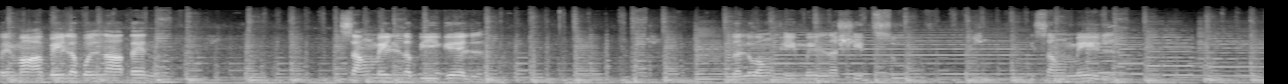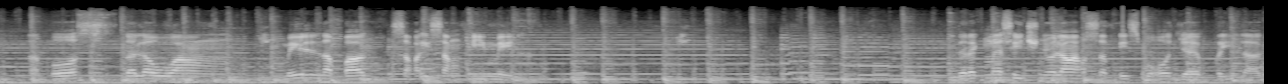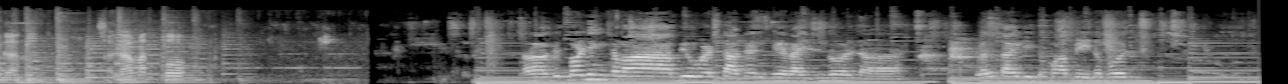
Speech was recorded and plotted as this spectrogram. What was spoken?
pa yung mga available natin. Isang male na beagle. Dalawang female na shih tzu. Isang male. Tapos, dalawang male na pug saka isang female. Direct message nyo lang ako sa Facebook ko, Jeffrey Ilagan. Salamat po. Uh, good morning sa mga viewers natin kay Ride and Roll. Uh, meron tayo dito mga available.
